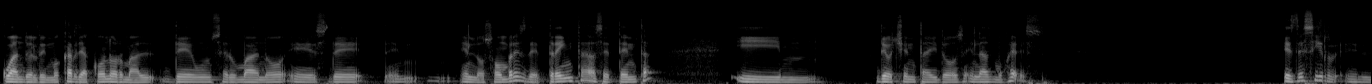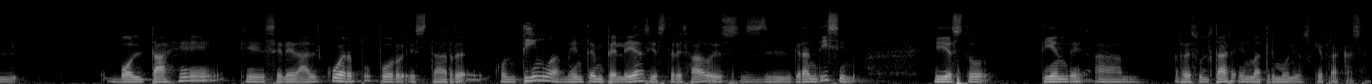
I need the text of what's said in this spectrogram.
Cuando el ritmo cardíaco normal de un ser humano es de, en, los hombres, de 30 a 70 y mm, de 82 en las mujeres. Es decir, el, voltaje que se le da al cuerpo por estar continuamente en peleas y estresado es, grandísimo. Y esto tiende a resultar en matrimonios que fracasan.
